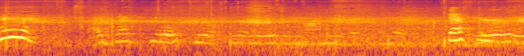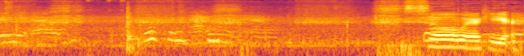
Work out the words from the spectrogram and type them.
I bet you up when even mommy woke me up. Definitely. Definitely. So we're here.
